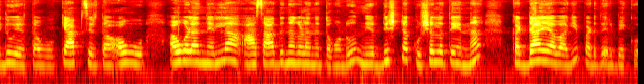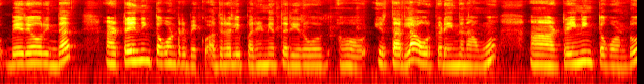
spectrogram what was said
ಇದು ಇರ್ತವೆ, ಕ್ಯಾಪ್ಸ್ ಇರ್ತಾವೆ, ಅವು, ಅವುಗಳನ್ನೆಲ್ಲ ಆ ಸಾಧನಗಳನ್ನು ತಗೊಂಡು ನಿರ್ದಿಷ್ಟ ಕುಶಲತೆಯನ್ನು ಕಡ್ಡಾಯವಾಗಿ ಪಡೆದಿರಬೇಕು. ಬೇರೆಯವರಿಂದ ಟ್ರೈನಿಂಗ್ ತೊಗೊಂಡಿರಬೇಕು. ಅದರಲ್ಲಿ ಪರಿಣಿತರಿರೋ ಇರ್ತಾರಲ್ಲ, ಅವ್ರ ಕಡೆಯಿಂದ ನಾವು ಟ್ರೈನಿಂಗ್ ತಗೊಂಡು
